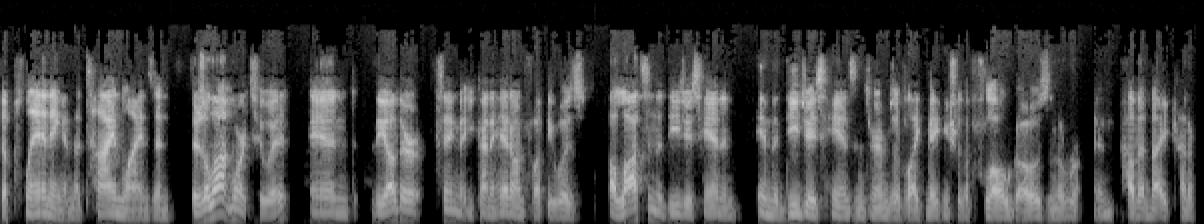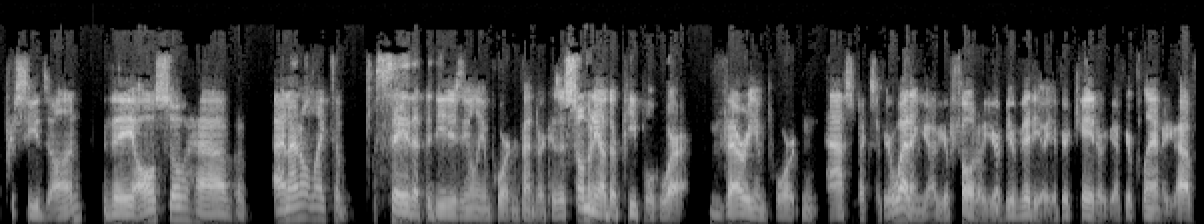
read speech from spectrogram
the planning and the timelines. And there's a lot more to it. And the other thing that you kind of hit on Fluffy was a lot's in the DJ's hand and in the DJ's hands in terms of like making sure the flow goes and the and how the night kind of proceeds on. They also have, a, and I don't like to say that the DJ is the only important vendor because there's so many other people who are very important aspects of your wedding. You have your photo, you have your video, you have your caterer, you have your planner, you have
